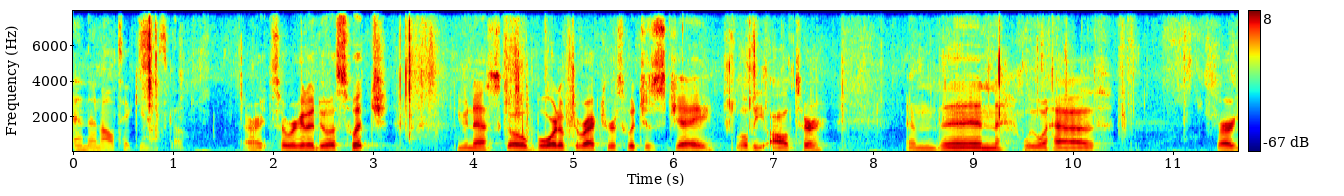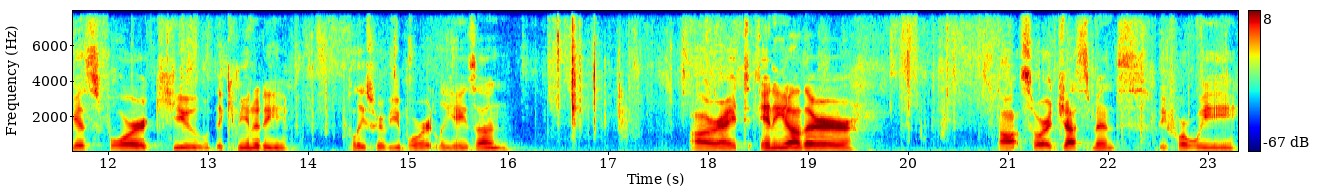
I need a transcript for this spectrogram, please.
And then I'll take UNESCO. All right, so we're going to do a switch. UNESCO Board of Directors, which is J, will be Alter. And then we will have Bergus for Q, the Community Police Review Board Liaison. All right, any other thoughts or adjustments before we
